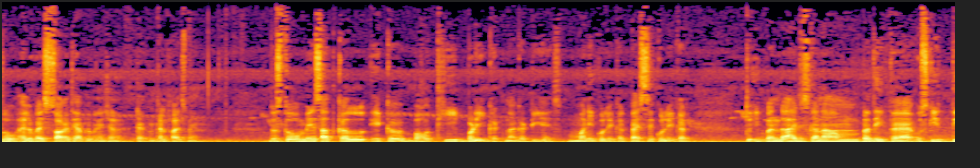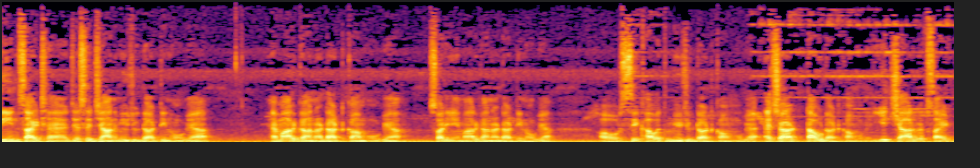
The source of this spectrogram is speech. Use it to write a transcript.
तो हेलो गाइस, स्वागत है आपके अपने चैनल टेक्निकल फाइल्स में। दोस्तों, मेरे साथ कल एक बहुत ही बड़ी घटना घटी है, मनी को लेकर, पैसे को लेकर। तो एक बंदा है जिसका नाम प्रदीप है, उसकी तीन साइट्स हैं, जैसे जान म्यूज़िक डॉट इन हो गया, M R Gaana dot com हो गया, sorry, M R Gaana dot in हो गया, और सिखावत म्यूज़िक डॉट कॉम हो गया, एच आर टाउ डॉट कॉम हो गया। ये चार वेबसाइट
